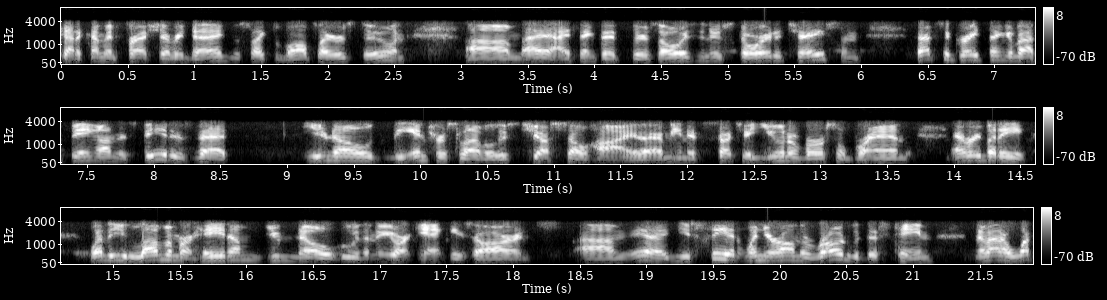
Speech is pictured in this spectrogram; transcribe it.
got to come in fresh every day, just like the ball players do. And um, I, I think that there's always a new story to chase, and that's the great thing about being on this beat is that you know the interest level is just so high. I mean, it's such a universal brand. Everybody, whether you love them or hate them, you know who the New York Yankees are, and um, yeah, you see it when you're on the road with this team no matter what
